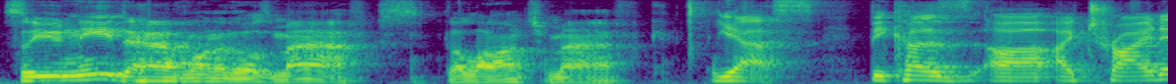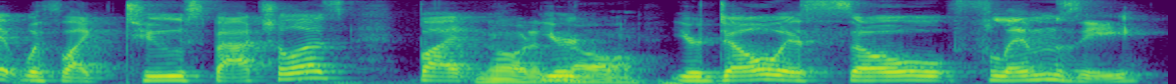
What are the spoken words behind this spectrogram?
so you need to have one of those masks the launch mask Yes, because uh, I tried it with like two spatulas, but No, your no. your dough is so flimsy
